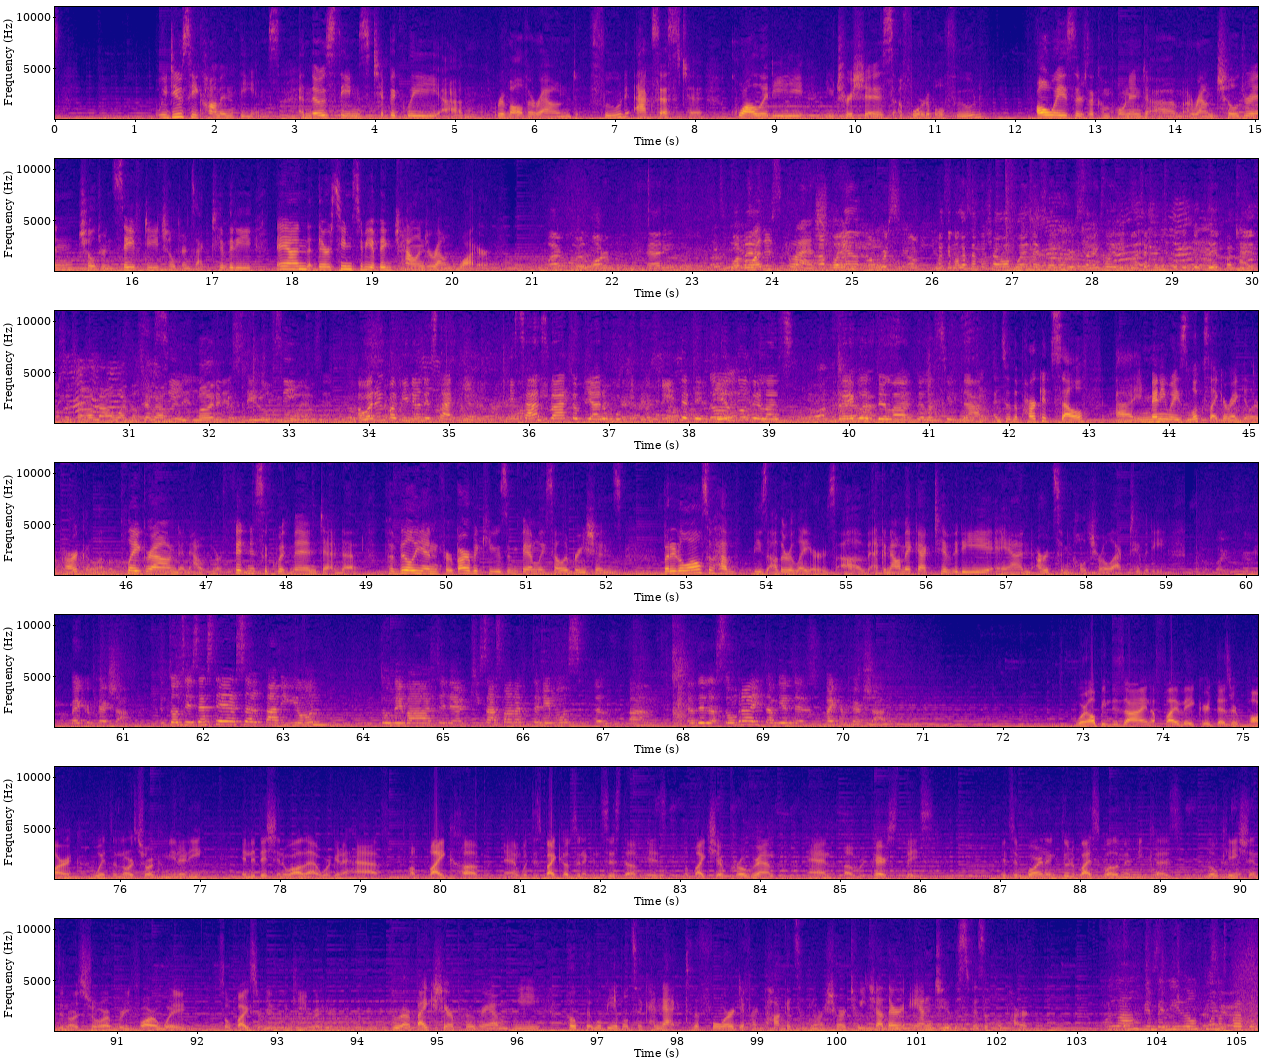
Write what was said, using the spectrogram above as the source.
We do see common themes, and those themes typically um, revolve around food, access to quality, nutritious, affordable food. Always there's a component um, around children, children's safety, children's activity, and there seems to be a big challenge around water. Water patty. Water splash. Ah, ponen un rec- ah, para que no gasten mucha agua pueden hacer un recycle y pueden hacer con un poquito de para que no se salga el agua y no se haga Sí. mud y mosquitos. Sim. Agora o pavilhão está aqui. Quizás vá cambiar um pouquinho aqui, dependendo das regras da da cidade. And so the park itself, uh, in many ways, looks like a regular park. It'll have a playground and outdoor fitness equipment and a pavilion for barbecues and family celebrations. But it'll also have these other layers of economic activity and arts and cultural activity. Bike Repair Shop. Entonces este es el pabellón donde va a tener, quizás van a tenemos el, um, el de la sombra y también del Bike Repair Shop. We're helping design a five acre desert park with the North Shore community. In addition to all that, we're gonna have a bike hub. And what this bike hub's gonna consist of is a bike share program and a repair space. It's important to include a bicycle element because locations in North Shore are pretty far away, so bikes are really the key right here. Through our bike share program, we hope that we'll be able to connect the four different pockets of North Shore to each other and to this physical park. Hola, bienvenido, buenas tardes.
